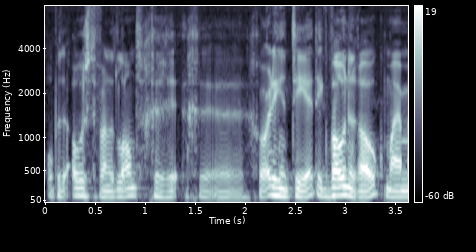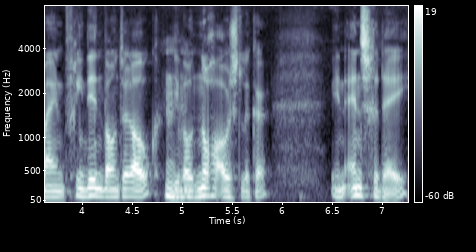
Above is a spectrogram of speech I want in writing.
op het oosten van het land ge, ge, georiënteerd. Ik woon er ook, maar mijn vriendin woont er ook. Die Mhm. woont nog oostelijker, in Enschede.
